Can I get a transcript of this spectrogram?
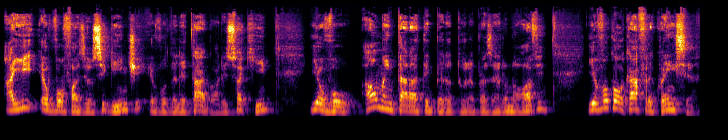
Aí eu vou fazer o seguinte, eu vou deletar agora isso aqui, e eu vou aumentar a temperatura para 0,9, e eu vou colocar a frequência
